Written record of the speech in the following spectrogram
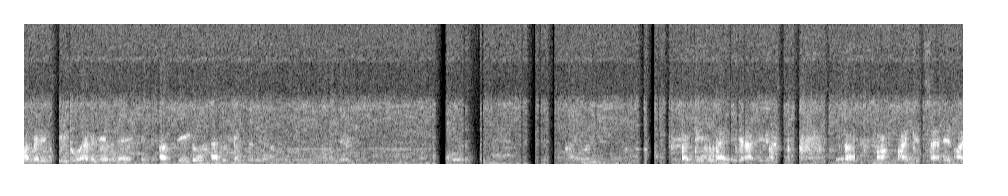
I made a Deagle editing video. A Deagle editing video. A Deagle edit, yeah, dude. Uh, fuck, I could send it. I,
